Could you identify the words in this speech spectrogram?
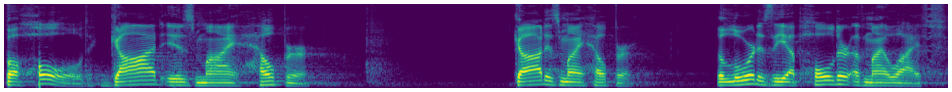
Behold, God is my helper. God is my helper. The Lord is the upholder of my life.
